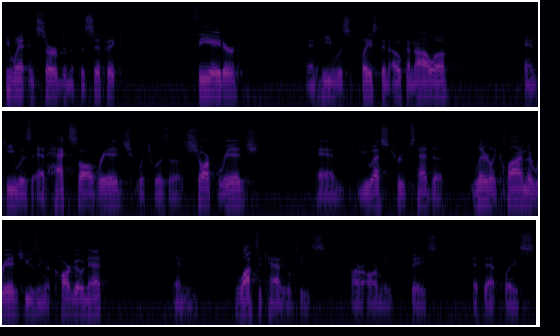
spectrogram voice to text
He went and served in the Pacific Theater and he was placed in Okinawa, and he was at Hacksaw Ridge, which was a sharp ridge, and the U.S. troops had to literally climb the ridge using a cargo net, and lots of casualties our army faced at that place.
